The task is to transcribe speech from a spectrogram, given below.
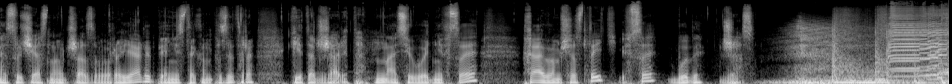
е, сучасного джазового роялю, піаніста-композитора Кіта Джаріта. На сьогодні все. Хай вам щастить, і все буде джаз.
